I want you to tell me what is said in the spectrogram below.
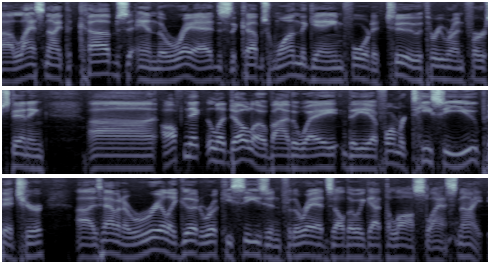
Uh, last night, the Cubs and the Reds. The Cubs won the game four to two, three-run first inning. Uh, off Nick Lodolo, by the way, the uh, former TCU pitcher. Uh, is having a really good rookie season for the Reds, although he got the loss last night.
